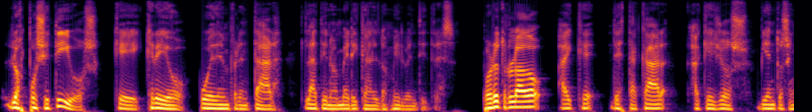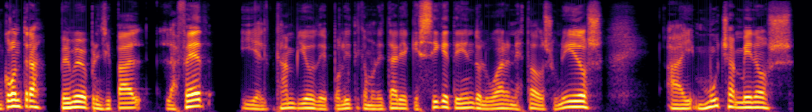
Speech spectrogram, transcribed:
los positivos que creo puede enfrentar Latinoamérica en el 2023. Por otro lado, hay que destacar aquellos vientos en contra. Primero principal, la Fed y el cambio de política monetaria que sigue teniendo lugar en Estados Unidos. Hay mucha menos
